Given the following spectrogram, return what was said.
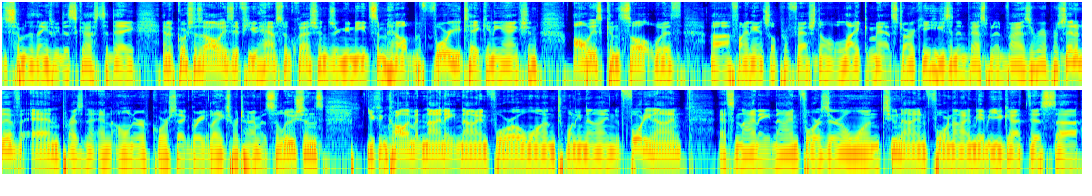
some of the things we discussed today. And of course, as always, if you have some questions or you need some help before you take any action, always consult with uh, a financial professional like Matt Starkey. He's an investment advisor representative and president and owner, of course, at Great Lakes Retirement Solutions. You can call him at 989 401 2949. That's 989 401 2949. Maybe you got this uh,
